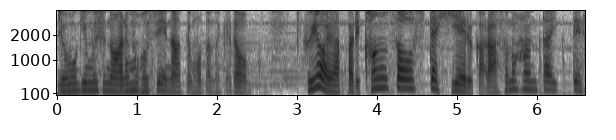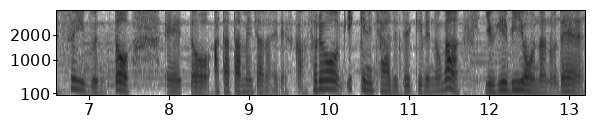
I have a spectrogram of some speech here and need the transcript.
よもぎ虫のあれも欲しいなって思ったんだけど冬はやっぱり乾燥して冷えるからその反対って水分と,、えー、と温めじゃないですか。それを一気にチャージできるのが湯気美容なので、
